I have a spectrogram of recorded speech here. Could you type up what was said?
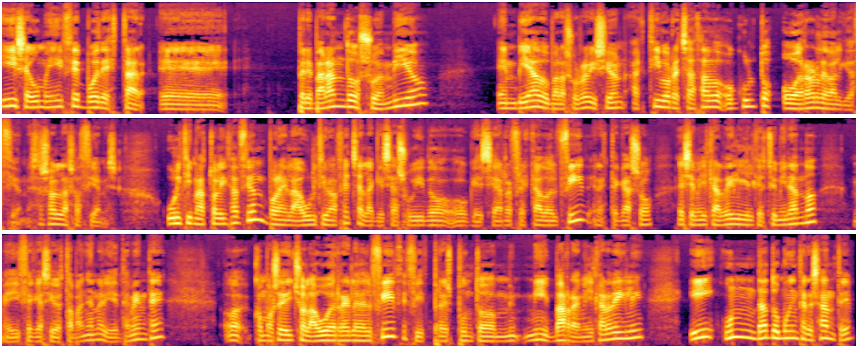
y según me dice puede estar eh, preparando su envío enviado para su revisión, activo, rechazado, oculto o error de validación. Esas son las opciones. Última actualización, pone la última fecha en la que se ha subido o que se ha refrescado el feed. En este caso, es Emil Cardelli el que estoy mirando. Me dice que ha sido esta mañana, evidentemente. Como os he dicho, la URL del feed, feedpress.me barra Emil Y un dato muy interesante,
